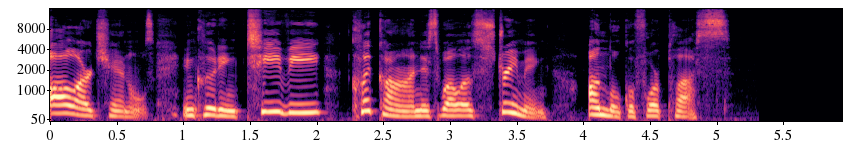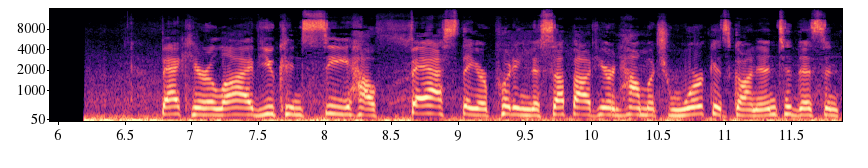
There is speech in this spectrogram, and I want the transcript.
all our channels, including TV, click on, as well as streaming on Local 4 Plus. Back here live, you can see how fast they are putting this up out here and how much work has gone into this. And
